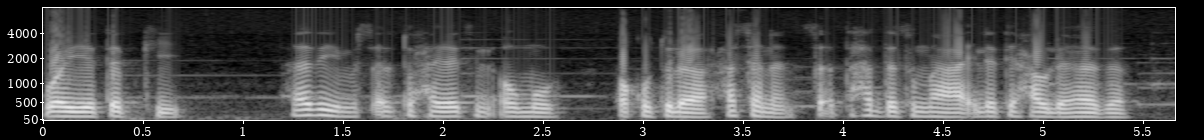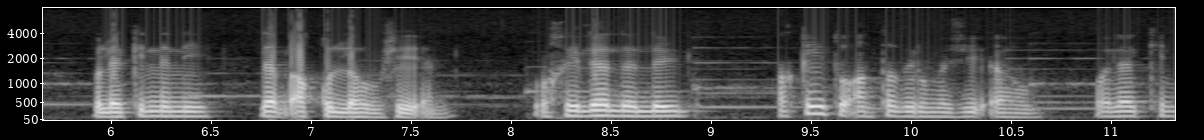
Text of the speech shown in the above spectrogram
وهي تبكي. هذه مسألة حياة أو موت. فقلت لها حسنا سأتحدث مع عائلتي حول هذا ولكنني لم أقل لهم شيئا. وخلال الليل بقيت أنتظر مجيئهم ولكن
